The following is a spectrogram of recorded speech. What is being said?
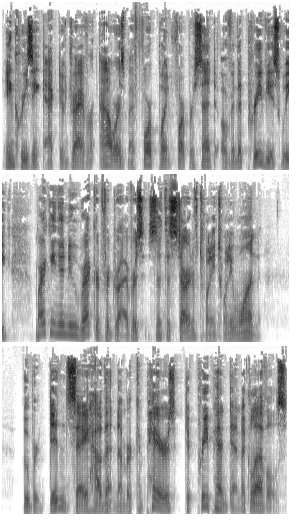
increasing active driver hours by 4.4% over the previous week, marking a new record for drivers since the start of 2021. Uber didn't say how that number compares to pre-pandemic levels.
